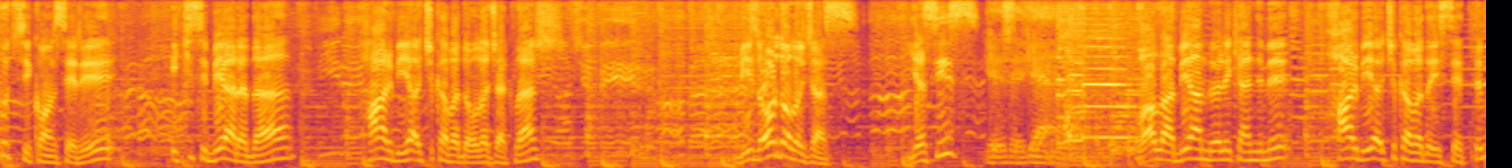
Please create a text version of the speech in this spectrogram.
Kutsi konseri. İkisi bir arada Harbiye açık havada olacaklar. Biz orada olacağız. Ya siz? Gezegen. Valla bir an böyle kendimi Harbiye açık havada hissettim.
